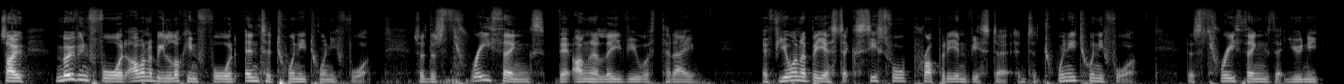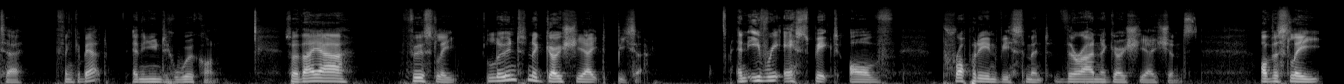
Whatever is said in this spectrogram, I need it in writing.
So moving forward, I want to be looking forward into 2024. So there's three things that I'm going to leave you with today. If you want to be a successful property investor into 2024, there's three things that you need to think about and then you need to work on. So they are firstly, learn to negotiate better. In every aspect of property investment, there are negotiations. Obviously,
